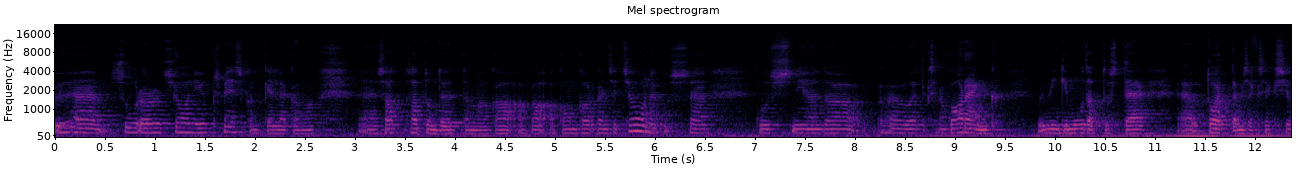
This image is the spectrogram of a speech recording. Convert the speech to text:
ühe suure organisatsiooni üks meeskond, kellega ma äh, sat-, satun töötama, aga, aga, aga on ka organisatsioone, kus, kus nii-öelda võetakse nagu areng või mingi muudatuste toetamiseks, eks ju,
